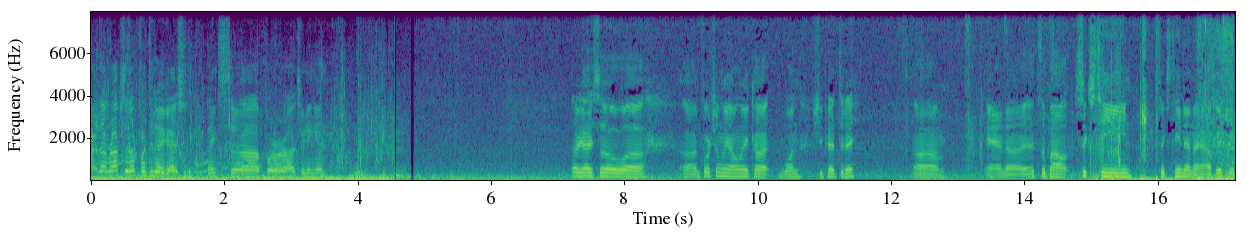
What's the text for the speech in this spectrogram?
right, that wraps it up for today, guys. Thanks uh, for uh, tuning in. Alright guys, so uh, uh, unfortunately I only caught one sheephead today. Um, and uh, it's about 16, 16 and a half inches.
